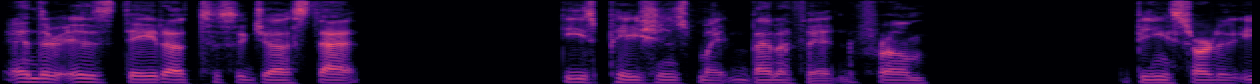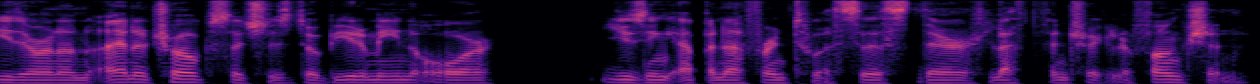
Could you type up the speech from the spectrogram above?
And there is data to suggest that these patients might benefit from being started either on an inotrope such as dobutamine or using epinephrine to assist their left ventricular function.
